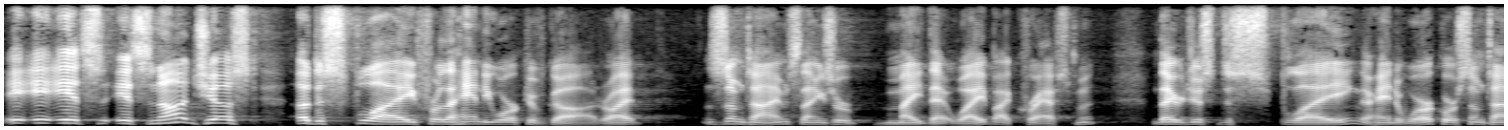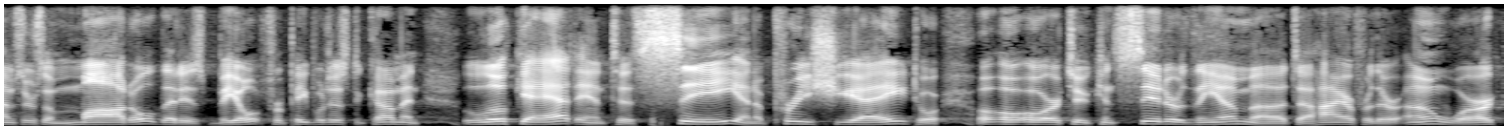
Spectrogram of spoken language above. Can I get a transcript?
It's, it's not just a display for the handiwork of God, right? Sometimes things are made that way by craftsmen. They're just displaying their handiwork, or sometimes there's a model that is built for people just to come and look at and to see and appreciate or, or, or to consider them uh, to hire for their own work.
